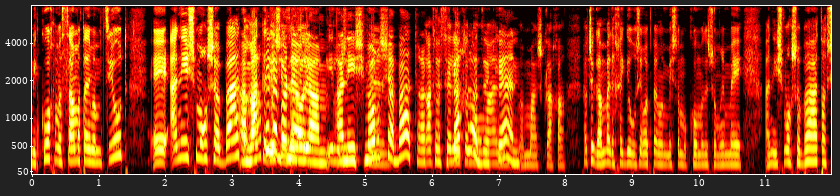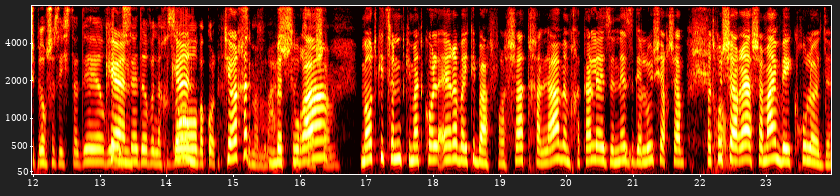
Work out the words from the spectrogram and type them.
מיקוח ומשא ומתן עם המציאות. אה, אני אשמור שבת, רק אמרתי כדי שזה לא... עולם, כאילו, אני ש- אשמור כן. שבת, רק תעשה לי תיקח לו את זה, כן. ממש ככה. אני חושבת שגם בהליכי גירושים, הרבה פעמים יש את המקום הזה שאומרים, אה, אני אשמור שבת, רק שפתאום שזה ויהיה כן. בסדר, כן, ונחזור, והכל. את הולכת בצורה. מאוד קיצונית, כמעט כל ערב הייתי בהפרשת חלה ומחכה לאיזה נס גלוי שעכשיו פתחו. שערי השמיים ויקחו לו את זה.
